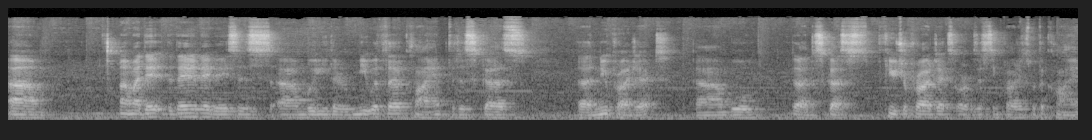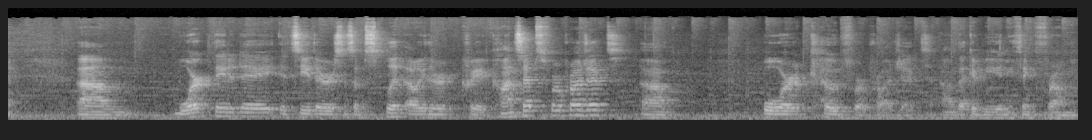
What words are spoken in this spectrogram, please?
Um, on my day, the day-to-day basis, um, we either meet with a client to discuss a new project. We'll uh, discuss future projects or existing projects with the client. Um, work day to day, it's either, since I'm split, I'll either create concepts for a project um, or code for a project. Um, that could be anything from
